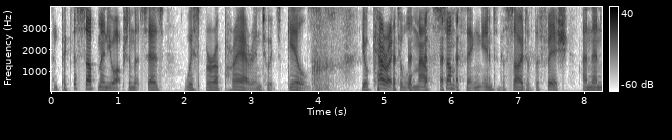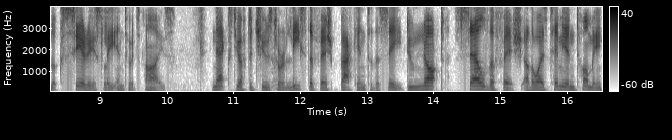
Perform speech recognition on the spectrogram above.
and pick the sub menu option that says Whisper a prayer into its gills. Your character will mouth something into the side of the fish and then look seriously into its eyes. Next, you have to choose to release the fish back into the sea. Do not sell the fish, otherwise, Timmy and Tommy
